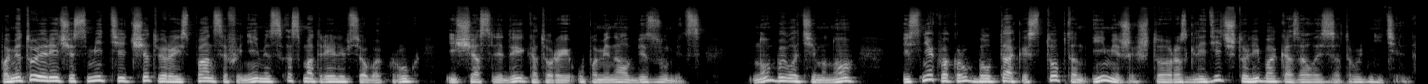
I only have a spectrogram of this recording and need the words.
Пометуя речи Смитти, четверо испанцев и немец осмотрели все вокруг, ища следы, которые упоминал безумец. Но было темно, и снег вокруг был так истоптан ими же, что разглядеть что-либо оказалось затруднительно.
